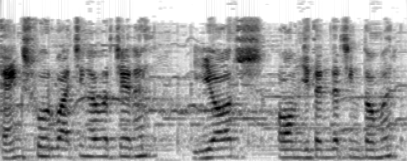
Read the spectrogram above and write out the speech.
Thanks for watching our channel. Yours Om Jitendra Singh Tomar.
